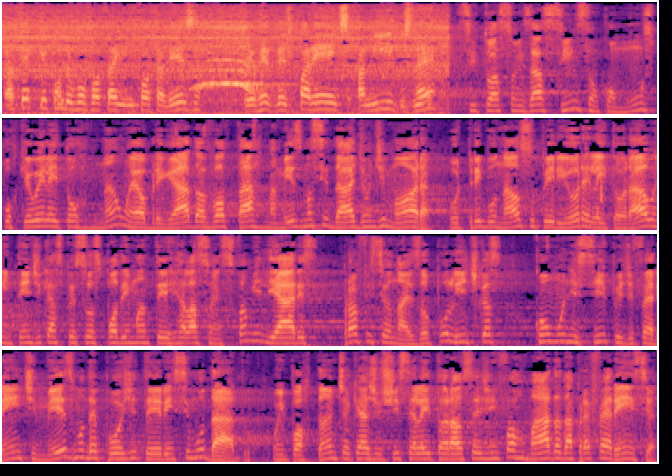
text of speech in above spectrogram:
até porque quando eu vou votar em Fortaleza, eu revejo parentes, amigos, né? Situações assim são comuns porque o eleitor não é obrigado a votar na mesma cidade onde mora. O Tribunal Superior Eleitoral entende que as pessoas podem manter relações familiares, profissionais ou políticas com um município diferente mesmo depois de terem se mudado. O importante é que a Justiça Eleitoral seja informada da preferência,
